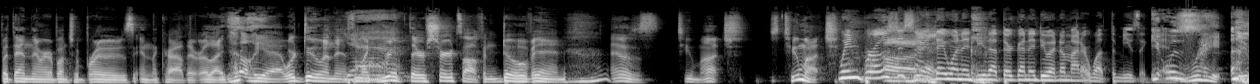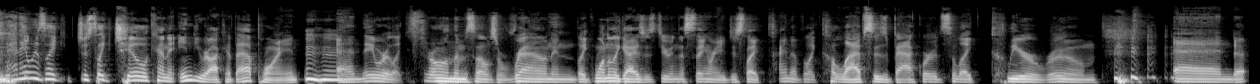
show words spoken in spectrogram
but then there were a bunch of bros in the crowd that were like hell yeah we're doing this and like ripped their shirts off and dove in it was too much it's too much when bros decide they want to do that, they're going to do it no matter what the music It is. was Right. and it was like just like chill kind of indie rock at that point. Mm-hmm. And they were like throwing themselves around. And like one of the guys was doing this thing where he just like kind of like collapses backwards to like clear a room. and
